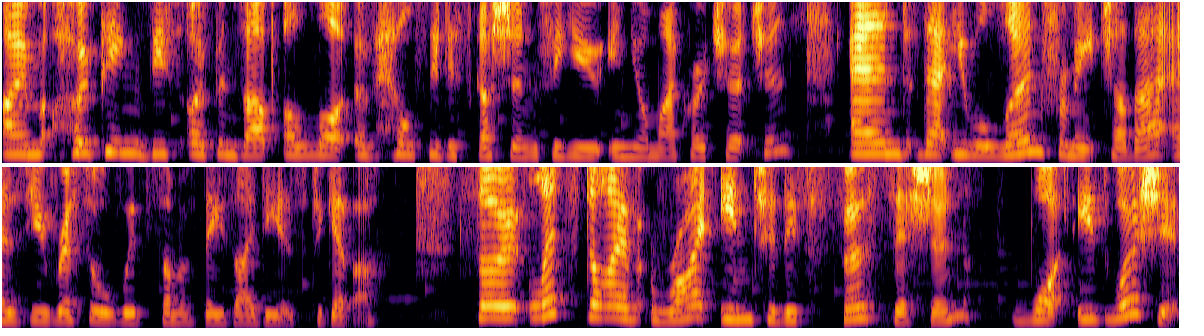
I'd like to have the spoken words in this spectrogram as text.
I'm hoping this opens up a lot of healthy discussion for you in your micro churches and that you will learn from each other as you wrestle with some of these ideas together. So let's dive right into this first session what is worship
